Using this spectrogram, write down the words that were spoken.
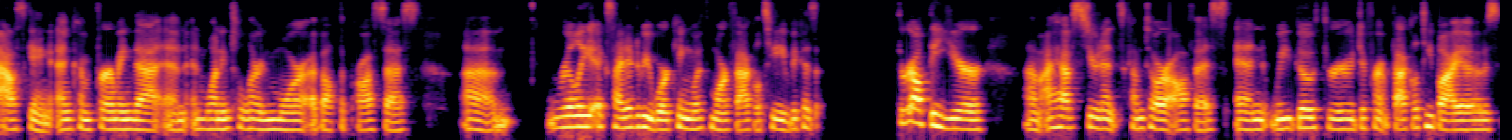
asking and confirming that and, and wanting to learn more about the process. Um, really excited to be working with more faculty because throughout the year, um, I have students come to our office and we go through different faculty bios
